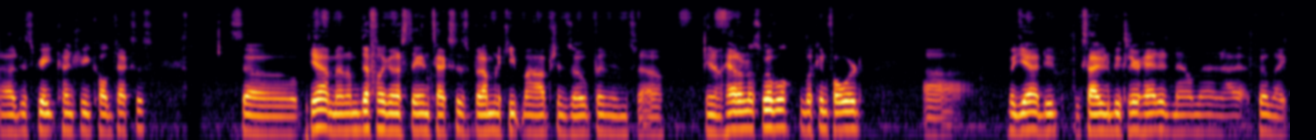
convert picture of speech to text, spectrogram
uh, this great country called Texas. So yeah, man, I'm definitely gonna stay in Texas, but I'm gonna keep my options open, and so you know, head on a swivel, looking forward. Uh, but yeah, dude, excited to be clear-headed now, man. I feel like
